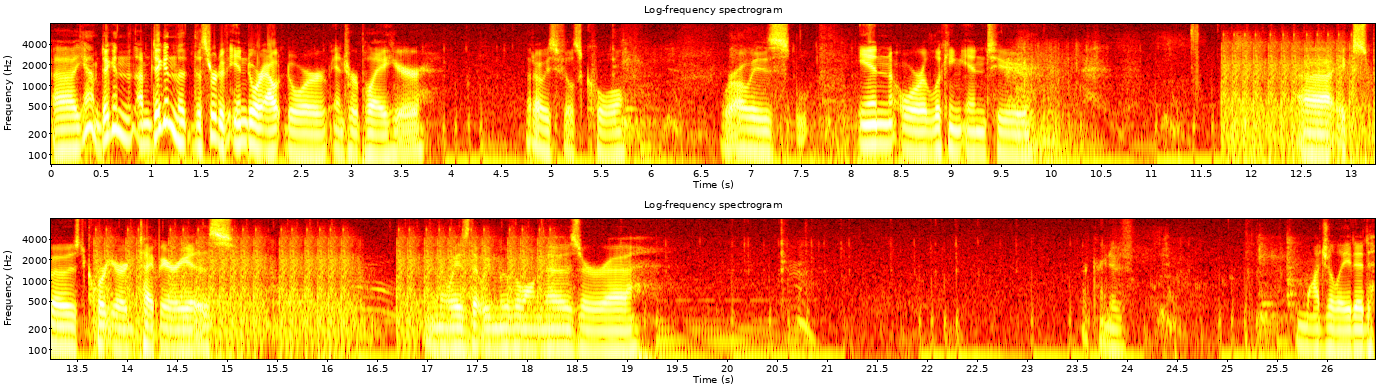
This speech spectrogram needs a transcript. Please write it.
Uh, yeah, I'm digging. I'm digging the, the sort of indoor-outdoor interplay here. That always feels cool. We're always in or looking into uh, exposed courtyard type areas. And the ways that we move along those are, uh, are kind of modulated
